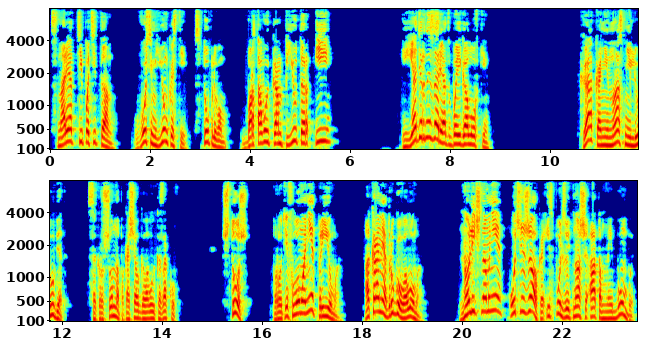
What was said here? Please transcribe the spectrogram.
Снаряд типа «Титан», 8 емкостей с топливом, бортовой компьютер и... И ядерный заряд в боеголовке. Как они нас не любят! Сокрушенно покачал головой Казаков. Что ж, против лома нет приема, а кроме другого лома. Но лично мне очень жалко использовать наши атомные бомбы,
